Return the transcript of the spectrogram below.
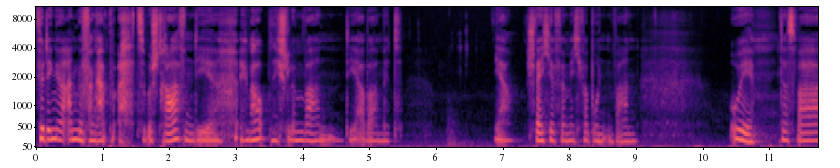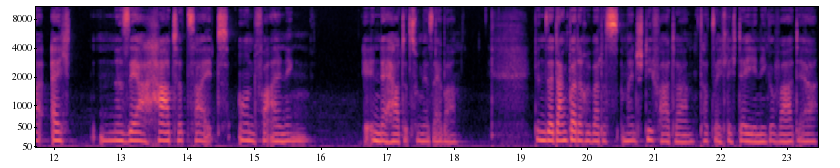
für Dinge angefangen habe äh, zu bestrafen, die überhaupt nicht schlimm waren, die aber mit ja, Schwäche für mich verbunden waren. Ui, das war echt eine sehr harte Zeit und vor allen Dingen in der Härte zu mir selber. Ich bin sehr dankbar darüber, dass mein Stiefvater tatsächlich derjenige war, der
